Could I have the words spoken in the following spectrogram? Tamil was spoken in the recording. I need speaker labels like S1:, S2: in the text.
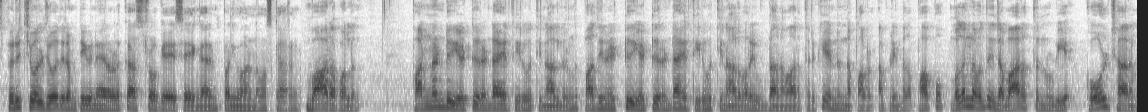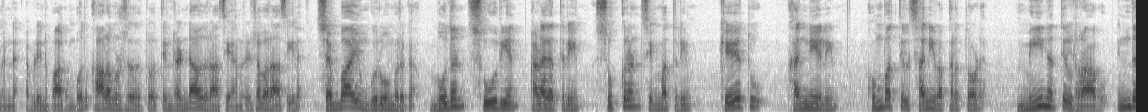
S1: ஸ்பிரிச்சுவல் ஜோதிடம் டிவி நேயர்களுக்கு அஸ்ட்ரோ கேஎஸ்ஏங்கரின் பணிவான நமஸ்காரங்கள். வார பலன். பன்னெண்டு எட்டு ரெண்டாயிரத்தி இருபத்தி நாலுலேருந்து பதினெட்டு எட்டு ரெண்டாயிரத்தி இருபத்தி நாலு வரை உண்டான வாரத்திற்கு என்னென்ன பலன் அப்படின்றத பார்ப்போம். முதல்ல வந்து இந்த வாரத்தினுடைய கோல்சாரம் என்ன அப்படின்னு பார்க்கும்போது காலபுருஷ தத்துவத்தின் ரெண்டாவது ராசியான ரிஷப ராசியில் செவ்வாயும் குருவும் இருக்க. புதன் சூரியன் கடகத்திலையும் சுக்ரன் சிம்மத்திலையும் கேது கன்னியிலையும் கும்பத்தில் சனி வக்கரத்தோட மீனத்தில் ராகு. இந்த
